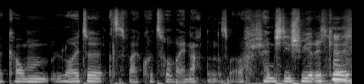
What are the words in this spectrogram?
äh, kaum Leute, also es war kurz vor Weihnachten, das war wahrscheinlich die Schwierigkeit.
